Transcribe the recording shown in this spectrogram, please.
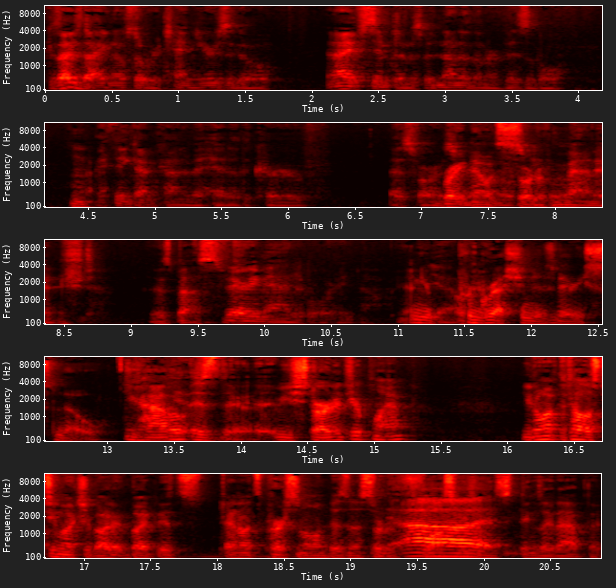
because I was diagnosed over ten years ago, and I have symptoms, but none of them are visible. Hmm. I think I'm kind of ahead of the curve as far as Right now, it's sort of managed. are. Managed as It's best. very manageable right now. and your Yeah, okay. progression is very slow. Do you have? A, is there? Have you started your plan? You don't have to tell us too much about it, but it's. I know it's personal and business sort of Uh, philosophies and things like that, but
